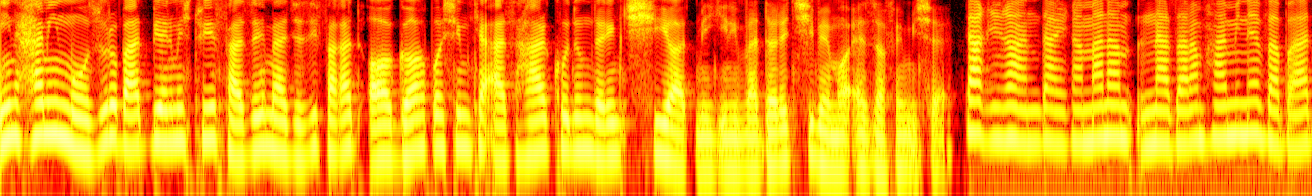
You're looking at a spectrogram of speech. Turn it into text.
این همین موضوع رو باید بیاریمش توی فضای مجازی فقط آگاه باشیم که از هر کدوم داریم چی یاد می‌گیریم و داره چی به ما اضافه میشه. دقیقا دقیقا. منم نظرم همینه و باید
